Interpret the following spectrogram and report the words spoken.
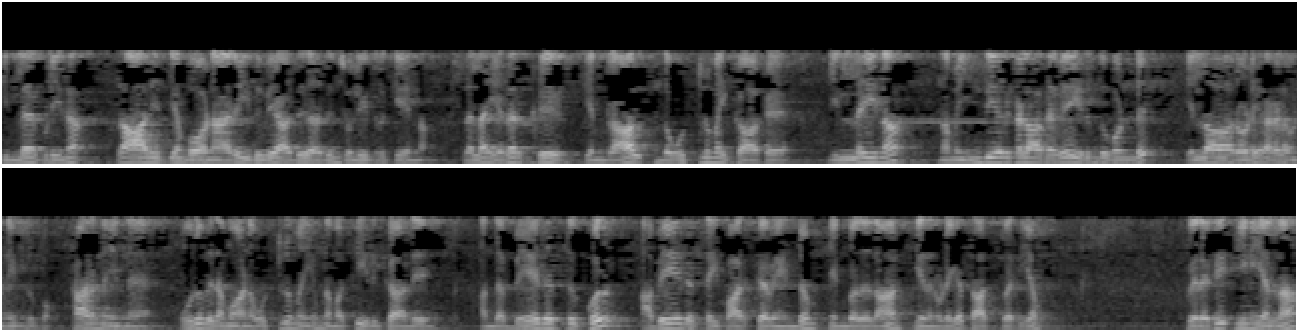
இல்லை அப்படின்னா ஆதித்யம் போனாரு இதுவே அது அதுன்னு சொல்லிட்டு இருக்கேன்னா. இதெல்லாம் எதற்கு என்றால் இந்த ஒற்றுமைக்காக. இல்லைன்னா நம்ம இந்தியர்களாகவே இருந்து கொண்டு எல்லாரோடையும் ரகலை பண்ணிட்டு இருப்போம். காரணம் என்ன? ஒரு விதமான ஒற்றுமையும் நமக்கு இருக்காது. அந்த பேதத்துக்குள் அபேதத்தை பார்க்க வேண்டும் என்பதுதான் இதனுடைய தாத்பரியம். பிறகு இனியெல்லாம்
